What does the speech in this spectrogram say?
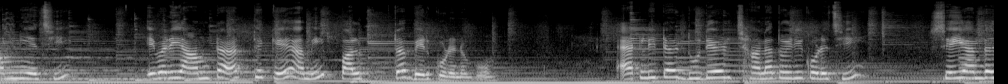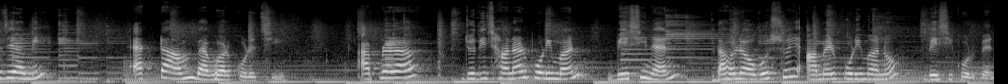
আম নিয়েছি। এবার এই আমটার থেকে আমি পাল্পটা বের করে নেব। এক লিটার দুধের ছানা তৈরি করেছি। সেই আন্দাজে আমি একটা আম ব্যবহার করেছি। আপনারা যদি ছানার পরিমাণ বেশি নেন, তাহলে অবশ্যই আমের পরিমাণও বেশি করবেন।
